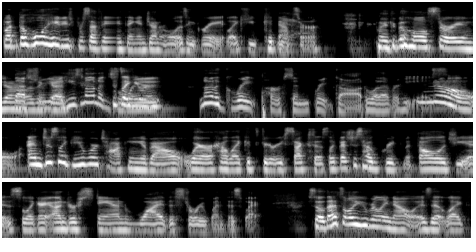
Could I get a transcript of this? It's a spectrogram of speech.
But the whole Hades Persephone thing in general isn't great. Like he kidnaps yeah. her. Like the whole story in general That's isn't true. good. Yeah, he's not a just great... like you were not a great person, great God, whatever he is. No. And just like you were talking about, where how like it's very sexist, like that's just how Greek mythology is. So like I understand why the story went this way. So that's all you really know is that like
